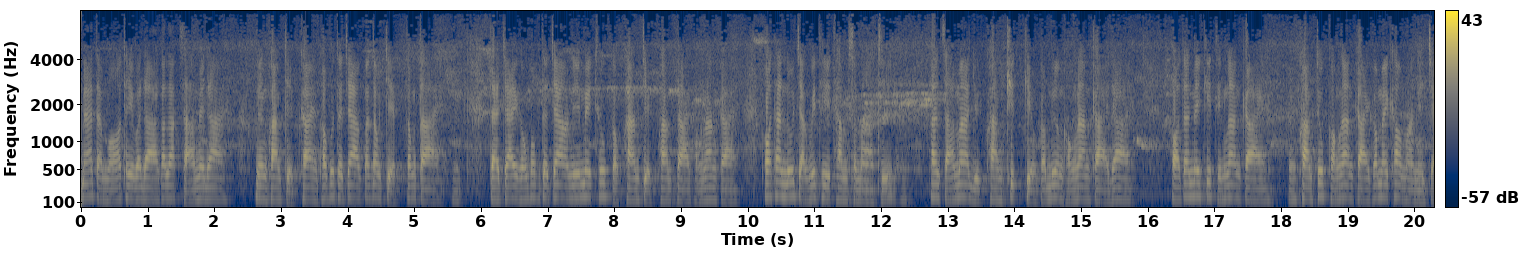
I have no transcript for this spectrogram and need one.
แม้แต่หมอเทวดาก็รักษาไม่ได้ เรื่องความเจ็บไข้พระพุทธเจ้าก็ต้องเจ็บต้องตาย แต่ใจของพระพุทธเจ้านี้ไม่ทุกข์กับความเจ็บความตายของร่างกาย เพราะท่านรู้จักวิธีทำสมาธิ ท่านสามารถหยุดความคิดเกี่ยวกับเรื่องของร่างกายได้ พอท่านไม่คิดถึงร่างกาย ความทุกข์ของร่างกายก็ไม่เข้ามาในใจ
